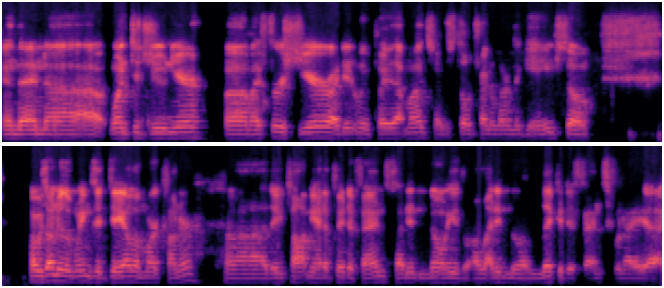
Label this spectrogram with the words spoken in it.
and then uh, went to junior. Uh, my first year, I didn't really play that much. I was still trying to learn the game. So I was under the wings of Dale and Mark Hunter. Uh, they taught me how to play defense. I didn't know either. I didn't know a lick of defense when I uh,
